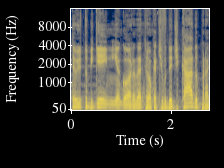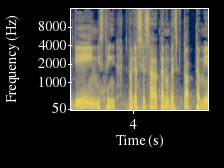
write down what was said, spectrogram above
teu YouTube Gaming agora, né? Tem um aplicativo dedicado para games, tem você pode acessar até no desktop também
